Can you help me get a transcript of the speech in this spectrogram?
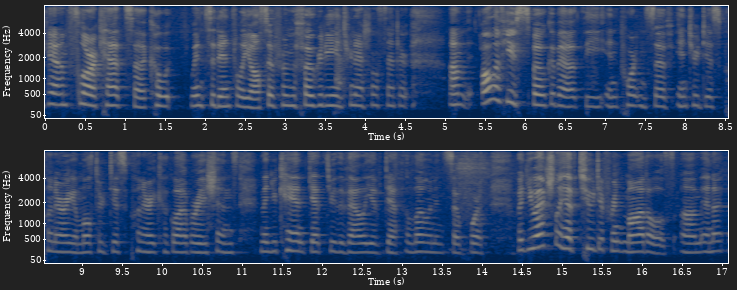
Okay, I'm Flora Katz, uh, coincidentally also from the Fogarty International Center. Um, all of you spoke about the importance of interdisciplinary and multidisciplinary collaborations, and that you can't get through the valley of death alone and so forth. But you actually have two different models, um, and I,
